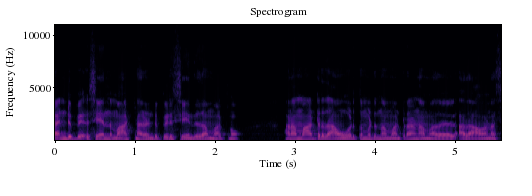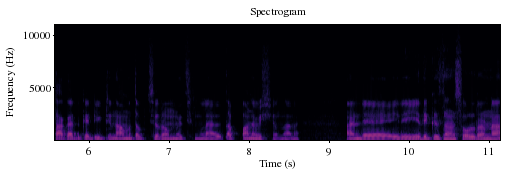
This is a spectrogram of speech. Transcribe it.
ரெண்டு பேர் சேர்ந்து மாட்டினா ரெண்டு பேரும் சேர்ந்து தான் மாட்டணும். ஆனால் மாட்டுறது அவன் ஒருத்தன் மட்டும்தான் மாட்டுறான் நம்ம அதை அதை அவனை சாக்காட்டு கட்டிட்டு நாம் தப்பிச்சிடறோம்னு வச்சுங்களேன் அது தப்பான விஷயம் தானே. அண்டு இது எதுக்கு நான் சொல்கிறேன்னா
